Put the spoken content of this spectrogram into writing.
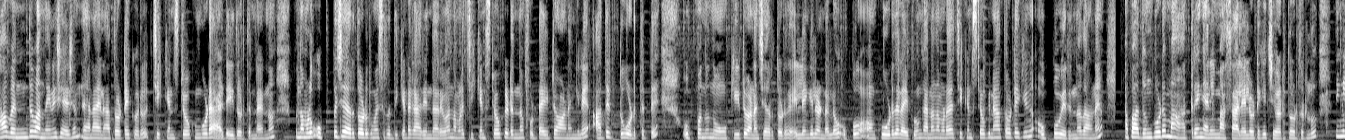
ആ, വെന്ത് വന്നതിന് ശേഷം ഞാൻ അതിനകത്തോട്ടേക്ക് ഒരു ചിക്കൻ സ്റ്റോക്കും കൂടെ ആഡ് ചെയ്ത് കൊടുത്തിട്ടുണ്ടായിരുന്നു. നമ്മൾ ഉപ്പ് ചേർത്ത് കൊടുക്കുമ്പോൾ ശ്രദ്ധിക്കേണ്ട കാര്യം എന്താ പറയുക നമ്മൾ ചിക്കൻ സ്റ്റോക്ക് ഇടുന്ന ഫുഡ് ഐറ്റം ആണെങ്കിൽ അത് ഇട്ട് കൊടുത്തിട്ട് ഉപ്പൊന്ന് നോക്കിയിട്ട് വേണം ചേർത്ത് കൊടുക്കുക ഇല്ലെങ്കിൽ ഉണ്ടല്ലോ ഉപ്പ് കൂടുതലായി പോകും. കാരണം നമ്മുടെ ചിക്കൻ സ്റ്റോക്കിനകത്തോട്ടേക്ക് ഉപ്പ് വരുന്നതാണ്. അപ്പോൾ അതും കൂടെ മാത്രമേ ഞാൻ ഈ മസാലയിലോട്ടേക്ക് ചേർത്ത് കൊടുത്തിട്ടുള്ളൂ. നിങ്ങൾ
